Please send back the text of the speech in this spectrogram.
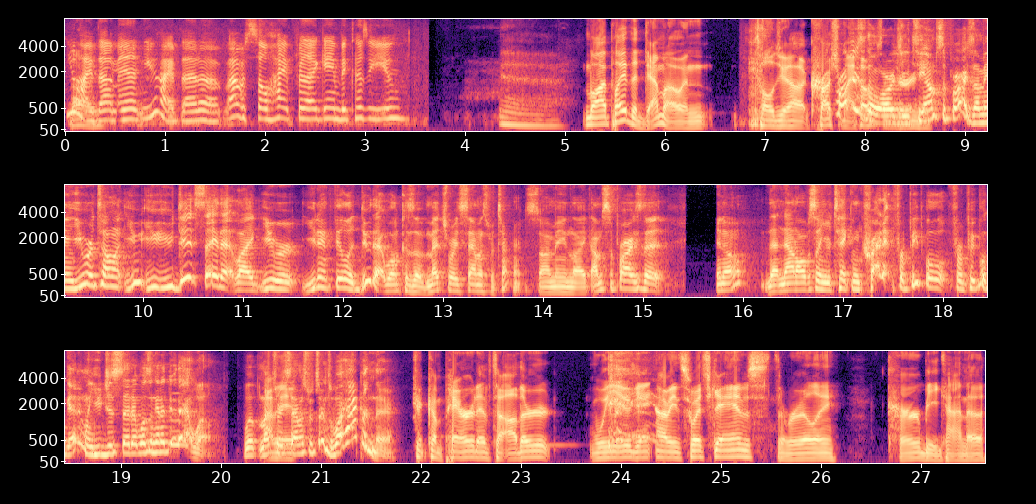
You Sorry. hyped that, man. You hyped that up. I was so hyped for that game because of you. Yeah. Well, I played the demo and told you how it crushed my hopes. Though, RGT, I'm surprised. I mean, you were telling you, you you did say that like you were you didn't feel it do that well because of Metroid Samus Returns. So I mean, like I'm surprised that you know that now all of a sudden you're taking credit for people for people getting when you just said it wasn't going to do that well with Metroid I mean, Samus Returns. What happened there? C- comparative to other Wii U game, I mean Switch games, they're really Kirby kind of.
